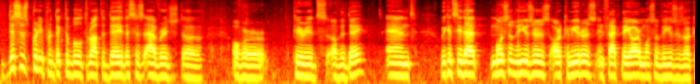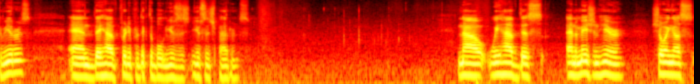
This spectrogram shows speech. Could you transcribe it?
this is pretty predictable throughout the day. This is averaged uh, over periods of the day. And we can see that most of the users are commuters. In fact, they are. Most of the users are commuters and they have pretty predictable usage, usage patterns. Now we have this animation here showing us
